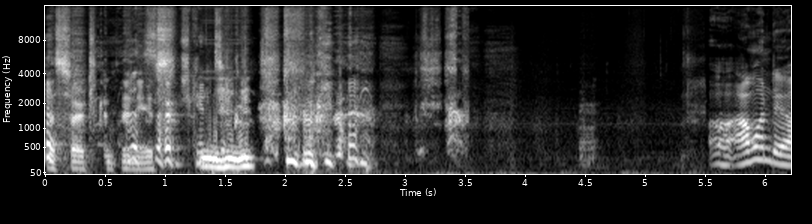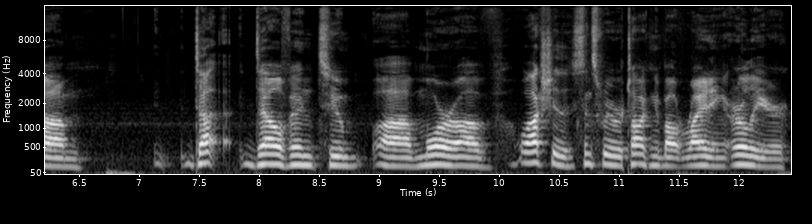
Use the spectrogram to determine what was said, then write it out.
the search continues. The continues. search continues. oh, I wanted to um, de- delve into uh, more of. Well, actually, since we were talking about writing earlier,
